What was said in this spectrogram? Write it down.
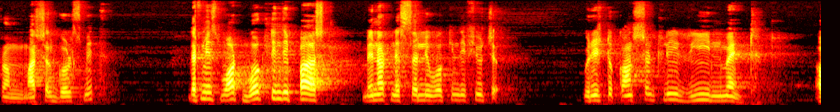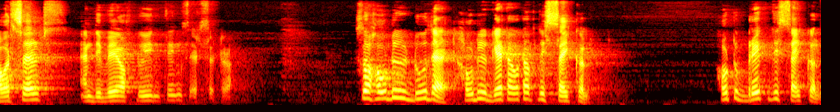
from Marshall Goldsmith. That means what worked in the past may not necessarily work in the future. We need to constantly reinvent ourselves and the way of doing things etc. So, how do you do that? How do you get out of this cycle? How to break this cycle?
